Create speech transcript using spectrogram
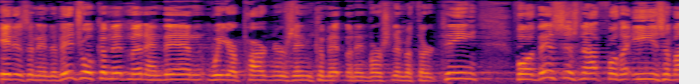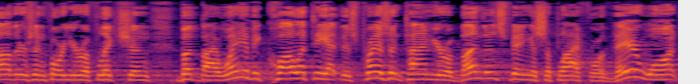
It is an individual commitment, and then we are partners in commitment in verse number 13. For this is not for the ease of others and for your affliction, but by way of equality at this present time, your abundance being a supply for their want,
